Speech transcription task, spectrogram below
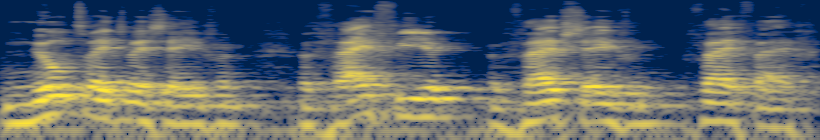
0227 545755.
